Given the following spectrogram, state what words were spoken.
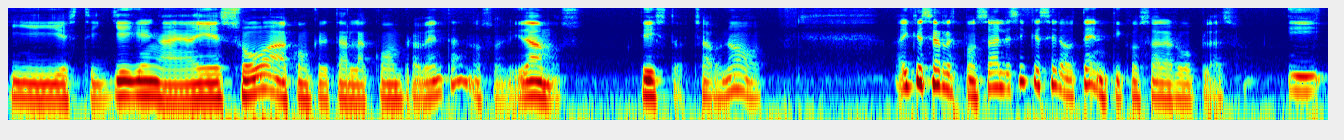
y este, lleguen a eso, a concretar la compra-venta, nos olvidamos. Listo, chao, no. Hay que ser responsables, hay que ser auténticos a largo plazo. Y,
